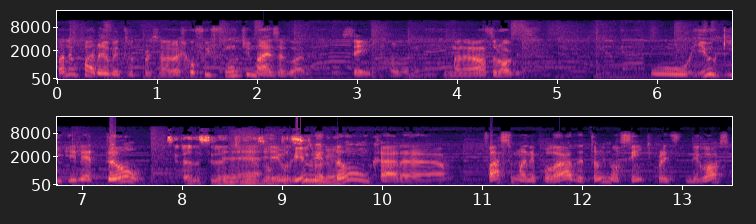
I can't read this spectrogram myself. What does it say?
olha o parâmetro do personagem. Eu acho que eu fui fundo demais agora. Não sei. Tô mandando nas drogas. O Hugh, ele é tão Tirando cirandinhas, É, vão e o Hugh é tão, cara, fácil manipulado, é tão inocente pra esse negócio.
